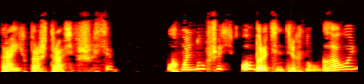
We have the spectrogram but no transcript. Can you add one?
троих проштрафившихся. Ухмыльнувшись, оборотень тряхнул головой,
